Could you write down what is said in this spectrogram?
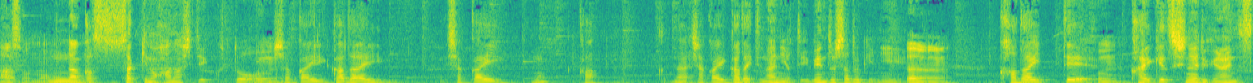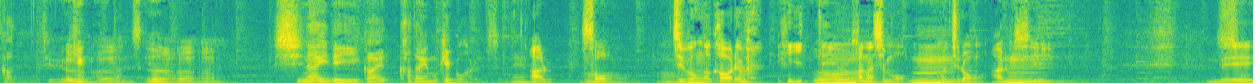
ああそのなんかさっきの話でいくと、うん。社会課題社会ん？かな社会課題って何よってイベントした時に、うんうん。課題ってうん。解決しないといけないんですかっていう意見があったんですけど、しないでいいか課題も結構あるんですよね。ある。そう、うん。自分が変わればいいっていう話もうん。もちろんあるし、で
